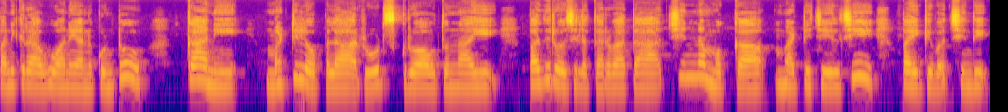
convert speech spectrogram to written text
పనికిరావు అని అనుకుంటూ కానీ మట్టి లోపల రూట్స్ గ్రో అవుతున్నాయి. పది రోజుల తర్వాత చిన్న మొక్క మట్టి చీల్చి పైకి వచ్చింది.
